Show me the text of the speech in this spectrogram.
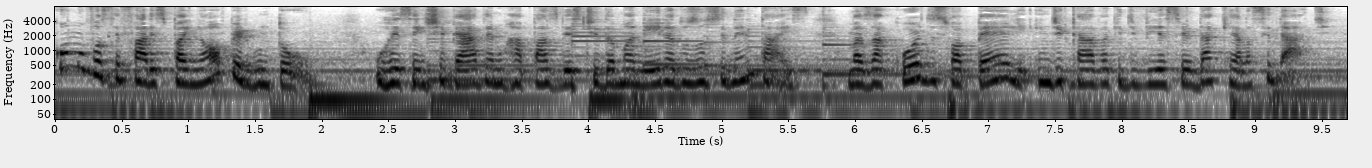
Como você fala espanhol? perguntou. O recém-chegado era um rapaz vestido à maneira dos ocidentais, mas a cor de sua pele indicava que devia ser daquela cidade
